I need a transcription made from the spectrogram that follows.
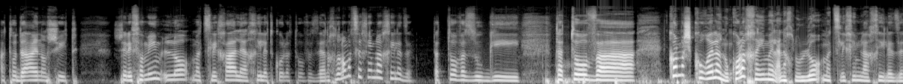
התודעה האנושית, שלפעמים לא מצליחה להכיל את כל הטוב הזה. אנחנו לא מצליחים להכיל את זה. את הטוב הזוגי, את הטוב ה... כל מה שקורה לנו, כל החיים האלה, אנחנו לא מצליחים להכיל את זה.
